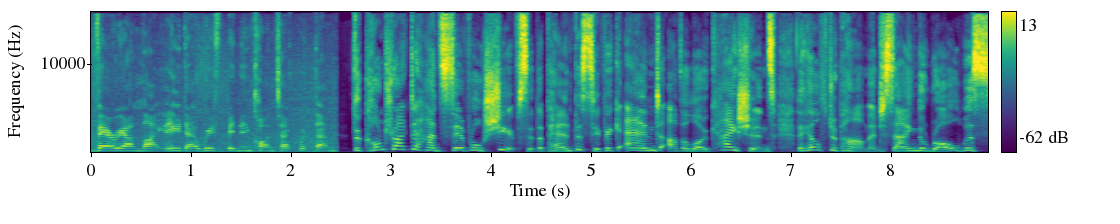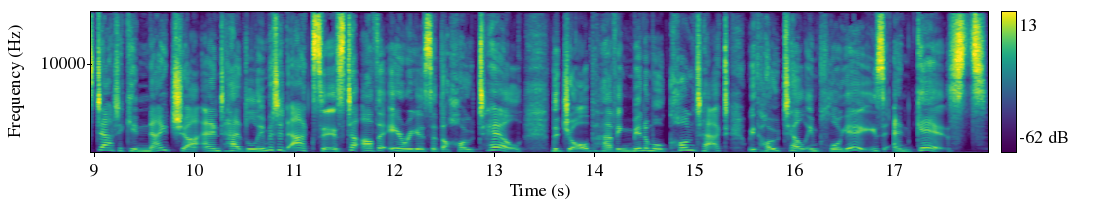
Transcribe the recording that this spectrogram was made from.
very unlikely that we've been in contact with them. The contractor had several shifts at the Pan Pacific and other locations. The health department saying the role was static in nature and had limited access to other areas of the hotel. The job having minimal contact with hotel employees and guests.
